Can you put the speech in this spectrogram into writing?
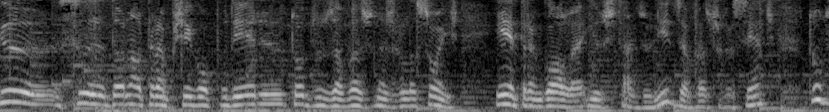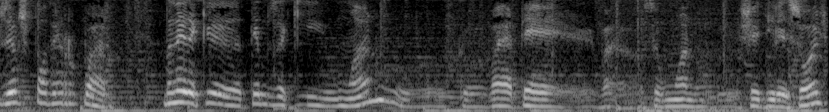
que se Donald Trump chega ao poder, todos os avanços nas relações entre Angola e os Estados Unidos, avanços recentes, todos eles podem recuar. De maneira que temos aqui um ano, que vai até vai ser um ano cheio de eleições,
